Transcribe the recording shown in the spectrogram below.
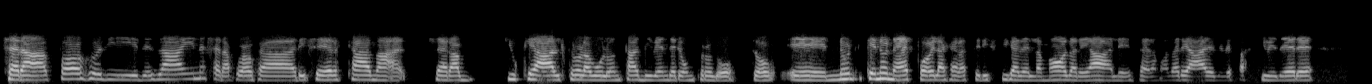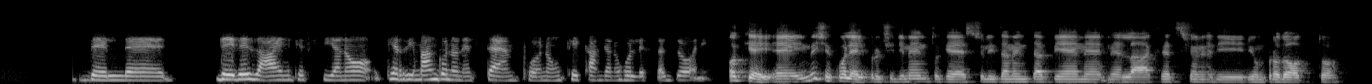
C'era poco di design, c'era poca ricerca, ma c'era più che altro la volontà di vendere un prodotto, non, che non è poi la caratteristica della moda reale, cioè la moda reale deve farti vedere delle, dei design che, siano, che rimangono nel tempo, non che cambiano con le stagioni. Ok, e invece qual è il procedimento che solitamente avviene nella creazione di, di un prodotto?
